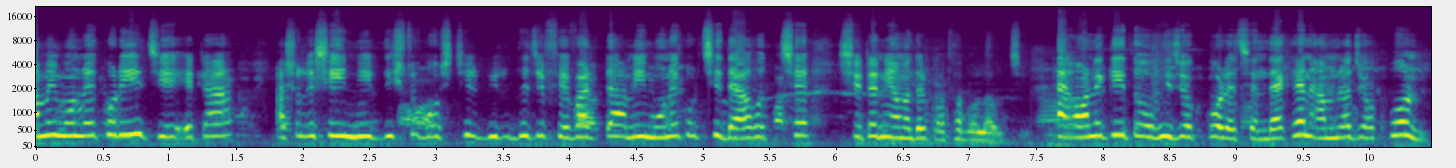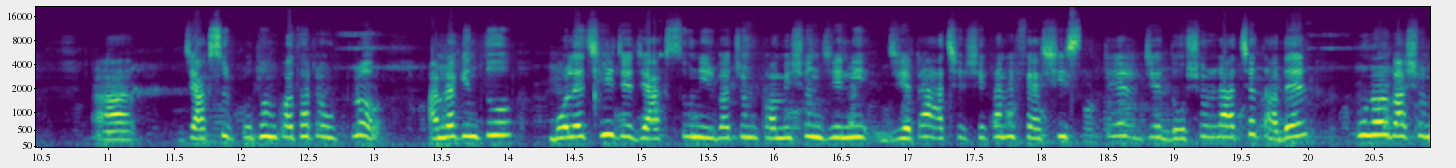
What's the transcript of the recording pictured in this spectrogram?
আমি মনে করি যে এটা আসলে সেই নির্দিষ্ট গোষ্ঠীর বিরুদ্ধে যে ফেভারটা আমি মনে করছি দেওয়া হচ্ছে, সেটা নিয়ে আমাদের কথা বলা উচিত। হ্যাঁ অনেকেই তো অভিযোগ করেছেন। দেখেন, আমরা যখন জাকসুর প্রথম কথাটা উঠল, আমরা কিন্তু বলেছি যে জাকসু নির্বাচন কমিশন যিনি, যেটা আছে, সেখানে ফ্যাসিস্টের যে দোসররা আছে, তাদের পুনর্বাসন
